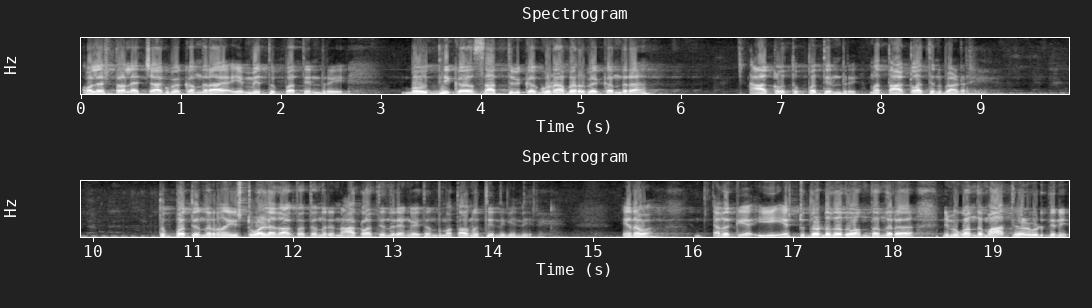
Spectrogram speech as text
ಕೊಲೆಸ್ಟ್ರಾಲ್ ಹೆಚ್ಚಾಗ್ಬೇಕಂದ್ರೆ ಎಮ್ಮೆ ತುಪ್ಪ ತಿನ್ರಿ, ಬೌದ್ಧಿಕ, ಸಾತ್ವಿಕ ಗುಣ ಬರ್ಬೇಕಂದ್ರೆ ಆಕಳು ತುಪ್ಪ ತಿನ್ರಿ, ಮತ್ತು ಆಕಳ ತಿನ್ಬೇಡ್ರಿ ತುಪ್ಪ ತಿಂದ್ರೆ ಇಷ್ಟು ಒಳ್ಳೇದಾಗ್ತೈತೆ ಅಂದ್ರೆ ನಾಲ್ಕಳ ತಿಂದ್ರೆ ಹೆಂಗೈತೆ ಅಂತ ಮತ್ತು ಅವನು ತಿಂದಿಗಿಂದಿರಿ ಏನವ ಅದಕ್ಕೆ ಈ ಎಷ್ಟು ದೊಡ್ಡದದು ಅಂತಂದ್ರೆ ನಿಮಗೊಂದು ಮಾತು ಹೇಳ್ಬಿಡ್ತೀನಿ.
